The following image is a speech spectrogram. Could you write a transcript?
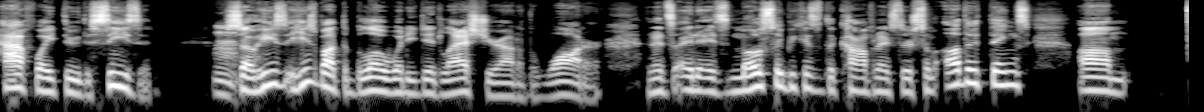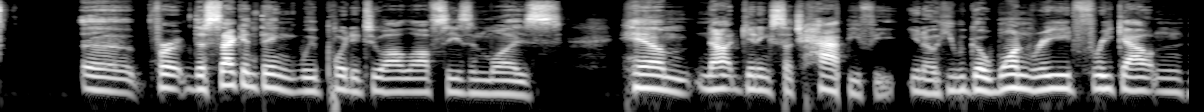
halfway through the season. Mm. So he's he's about to blow what he did last year out of the water, and it's it's mostly because of the confidence. There's some other things. Um, uh, for the second thing we pointed to all off season was him not getting such happy feet. You know, he would go one read, freak out, and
